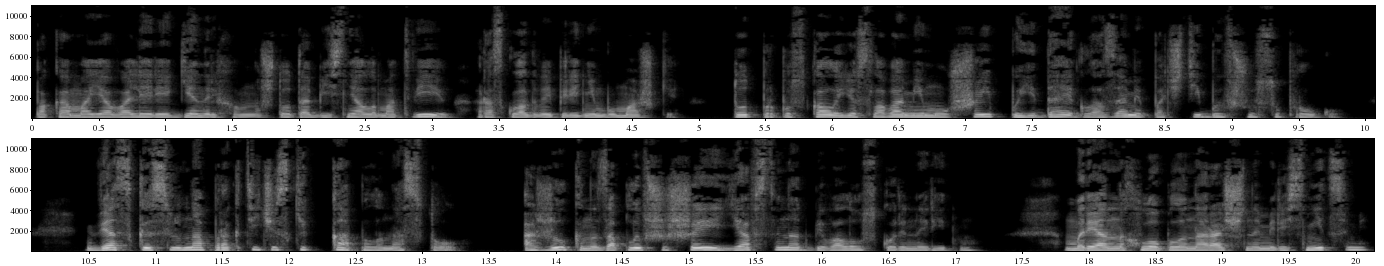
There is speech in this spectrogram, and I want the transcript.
Пока моя Валерия Генриховна что-то объясняла Матвею, раскладывая перед ним бумажки, тот пропускал ее слова мимо ушей, поедая глазами почти бывшую супругу. Вязкая слюна практически капала на стол, а жилка на заплывшей шее явственно отбивала ускоренный ритм. Марианна хлопала наращенными ресницами,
